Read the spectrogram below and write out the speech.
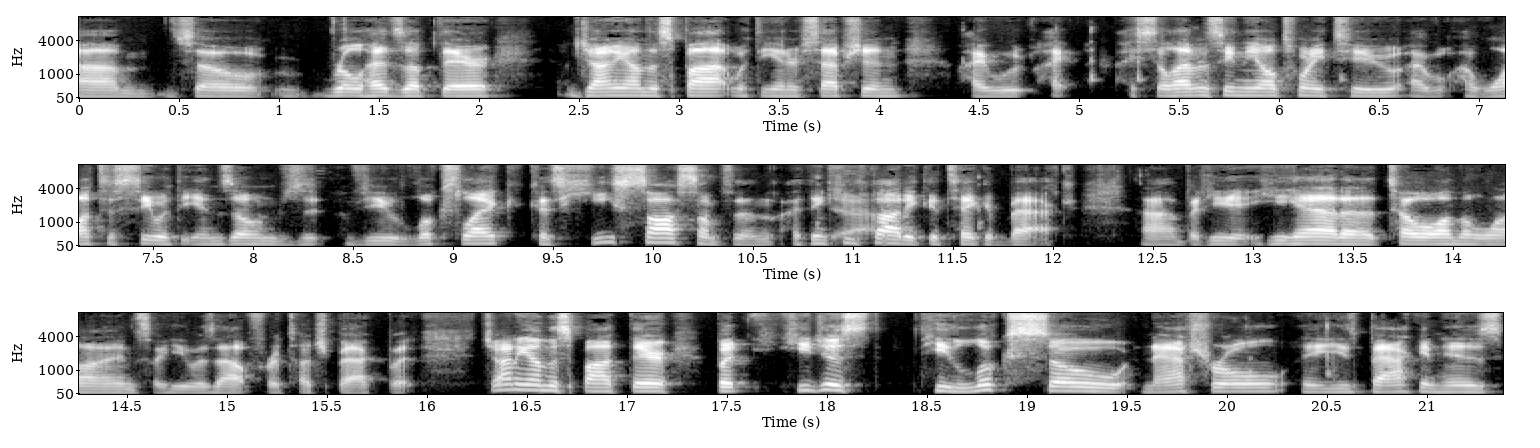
Um, so real heads up there. Johnny on the spot with the interception. I would I, I still haven't seen the all 22. I, I want to see what the end zone view looks like because he saw something. I think he thought he could take it back. Uh, but he he had a toe on the line, so he was out for a touchback. But Johnny on the spot there, but he just he looks so natural. He's back in his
